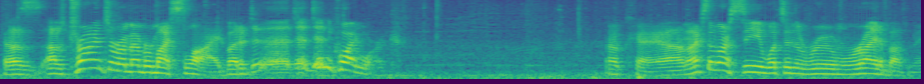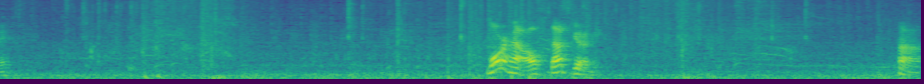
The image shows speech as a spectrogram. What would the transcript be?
Because I was trying to remember my slide, but it, it, it didn't quite work. Okay, um, I actually want to see what's in the room right above me. More health, that's good. Huh.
